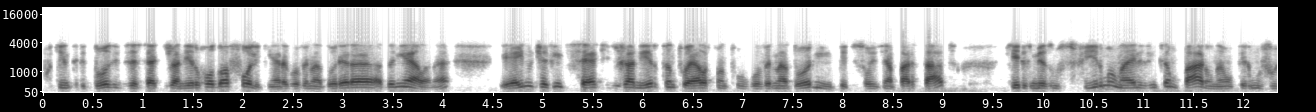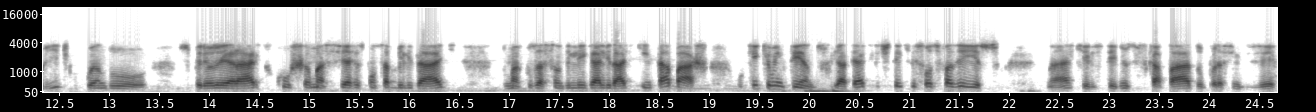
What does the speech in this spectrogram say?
porque entre 12 e 17 de janeiro rodou a folha, quem era governador era a Daniela, né? E aí no dia 27 de janeiro, tanto ela quanto o governador, em petições em apartado, que eles mesmos firmam, né, eles encamparam, né, um termo jurídico, quando o superior hierárquico chama-se a responsabilidade de uma acusação de ilegalidade quem está abaixo. O que, que eu entendo? E até acreditei que eles fossem fazer isso, né, que eles teriam se escapado, por assim dizer,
